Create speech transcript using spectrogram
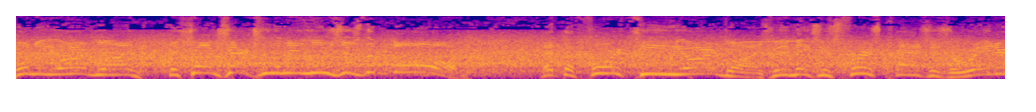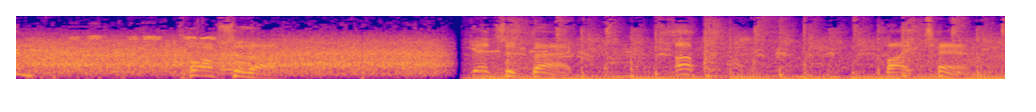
20-yard line. DeSean Jackson, then he loses the ball at the 14-yard line. So he makes his first catch as a Raider, coughs it up, gets it back, up by 10.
